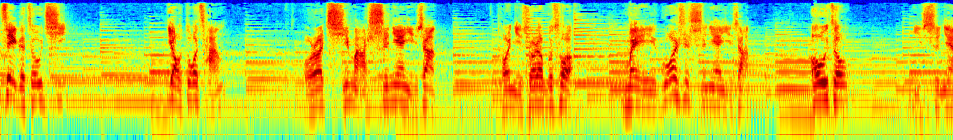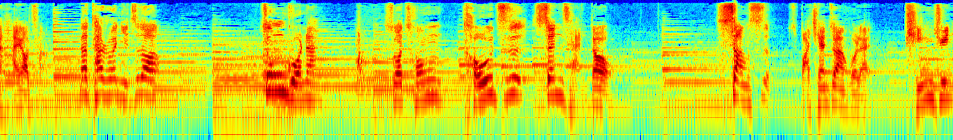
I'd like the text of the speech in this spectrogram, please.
这个周期要多长？我说起码十年以上。他说你说的不错，美国是十年以上，欧洲比十年还要长。那他说你知道中国呢？说从投资生产到上市把钱赚回来，平均。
